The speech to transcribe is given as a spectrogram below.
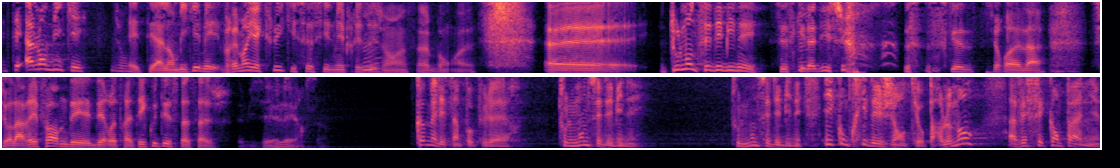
était alambiqué. Était alambiqué, mais vraiment, il n'y a que lui qui sait s'il méprise les mmh. gens. Hein, ça, bon, euh, euh, tout le monde s'est débiné. C'est ce qu'il mmh. a dit sur, sur, euh, la, sur la réforme des, retraites. Écoutez ce passage. ça. Comme elle est impopulaire, tout le monde s'est débiné. Tout le monde s'est débiné. Y compris des gens qui, au Parlement, avaient fait campagne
